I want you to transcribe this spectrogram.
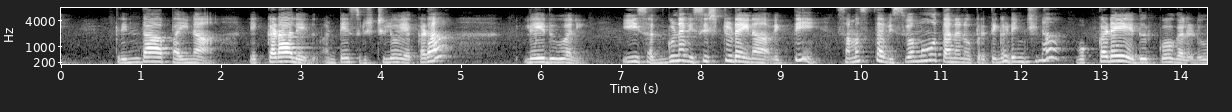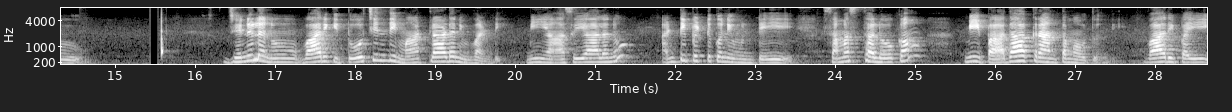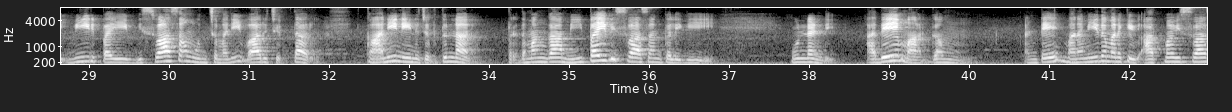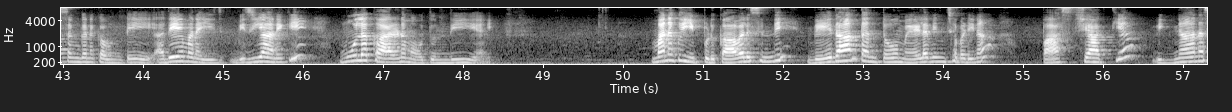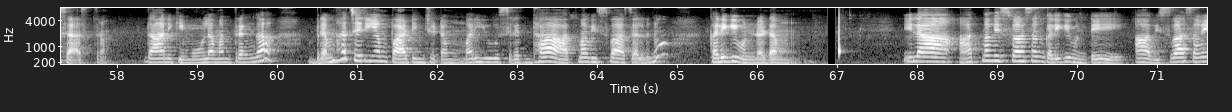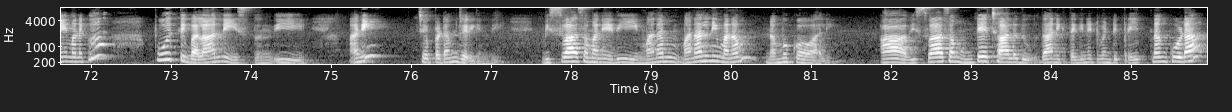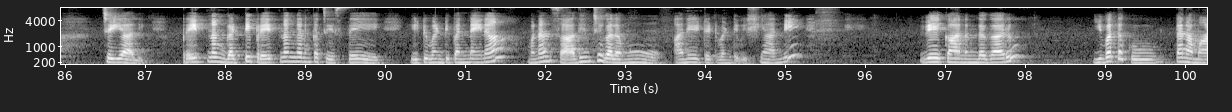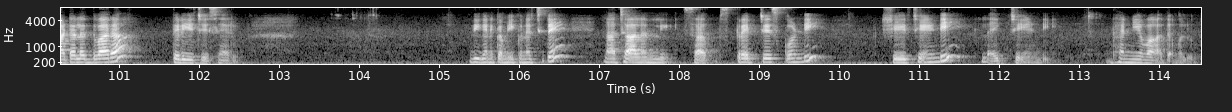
క్రింద పైన ఎక్కడా లేదు. అంటే సృష్టిలో ఎక్కడా లేదు అని. ఈ సద్గుణ విశిష్టుడైన వ్యక్తి సమస్త విశ్వము తనను ప్రతిఘటించిన ఒక్కడే ఎదుర్కోగలడు. జనులను వారికి తోచింది మాట్లాడనివ్వండి. మీ ఆశయాలను అంటిపెట్టుకొని ఉంటే సమస్త లోకం మీ పాదాక్రాంతమవుతుంది. వారిపై వీరిపై విశ్వాసం ఉంచమని వారు చెప్తారు. కానీ నేను చెబుతున్నాను ప్రథమంగా మీపై విశ్వాసం కలిగి ఉండండి. అదే మార్గం. అంటే మన మీద మనకి ఆత్మవిశ్వాసం గనక ఉంటే అదే మన విజయానికి మూల కారణమవుతుంది అని. మనకు ఇప్పుడు కావలసింది వేదాంతంతో మేళవించబడిన పాశ్చాత్య విజ్ఞాన శాస్త్రం దానికి మూలమంత్రంగా బ్రహ్మచర్యం పాటించటం మరియు శ్రద్ధ ఆత్మవిశ్వాసాలను కలిగి ఉండడం. ఇలా ఆత్మవిశ్వాసం కలిగి ఉంటే ఆ విశ్వాసమే మనకు పూర్తి బలాన్ని ఇస్తుంది అని చెప్పటం జరిగింది. విశ్వాసం అనేది మనం మనల్ని మనం నమ్ముకోవాలి. ఆ విశ్వాసం ఉంటే చాలదు. దానికి తగినటువంటి ప్రయత్నం కూడా చేయాలి ప్రయత్నం గట్టి ప్రయత్నం కనుక చేస్తే ఎటువంటి పన్నైనా మనం సాధించగలము అనేటటువంటి విషయాన్ని వివేకానంద గారు యువతకు తన మాటల ద్వారా తెలియచేశారు. ఇది కనుక మీకు నచ్చితే నా ఛానల్ని సబ్స్క్రైబ్ చేసుకోండి షేర్ చేయండి లైక్ చేయండి. ధన్యవాదములు.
